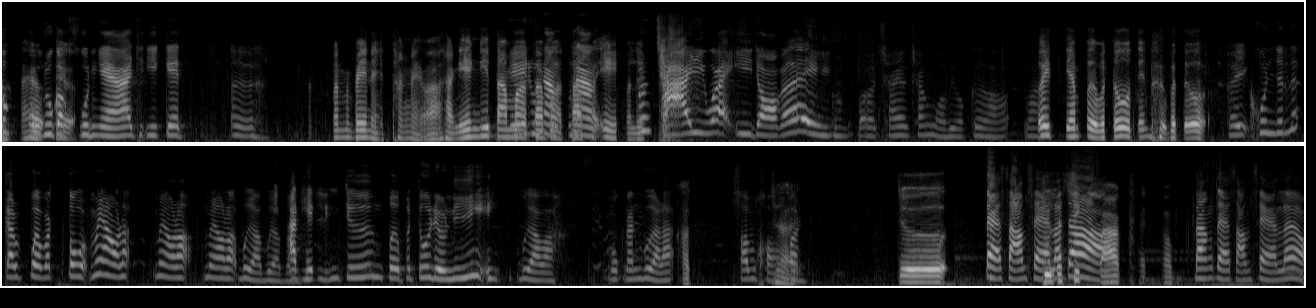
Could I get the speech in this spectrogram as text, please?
ก็ผมดูกับคุณไงทีเกตเออ มันมันไปไหนทางไหนวะทางนี้อย่างงี้ตามมาเอ๊ะดูตามหนังมาดูตามหนังพระเอกมาเลมึยงใช้ดีว่าอีดอกเอ้ยเปิดใช้ช่างหัวพี่วอลเกอร์เขามาเอ้ยเตรียมเปิดประตูเตรียมเปิดประตูเฮ้ยคุณจะเลือกการเปิดประตูไม่เอาละ ไม่เอาละไม่เอาละเบื่อเบื่อเบื่อัอดเห็ดลิ้นจึง เปิดประตูเดี๋ยวนี้ เบื่อว่ะมุกนั้นเบื่อละครับซ่อมของใช่ก่อน เจอ แต่สามแสนจูแล้วราสสิกจ้าพาร์คแฟนทอมตังค์แต่สามแสนแล้ว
